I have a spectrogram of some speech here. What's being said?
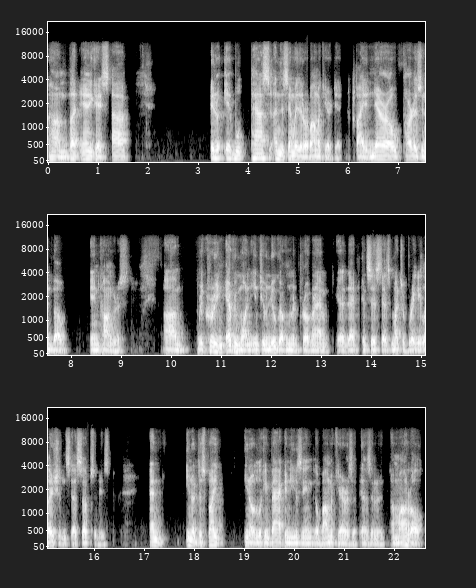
Um, but in any case, uh, it it will pass in the same way that Obamacare did by a narrow partisan vote in Congress, um, recruiting everyone into a new government program uh, that consists as much of regulations as subsidies. And you know, despite you know, looking back and using Obamacare as a, as a, a model,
